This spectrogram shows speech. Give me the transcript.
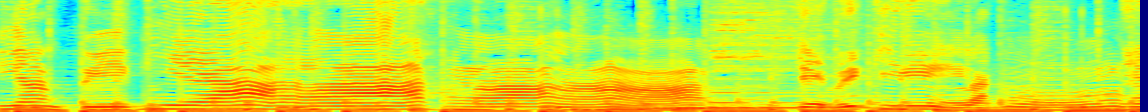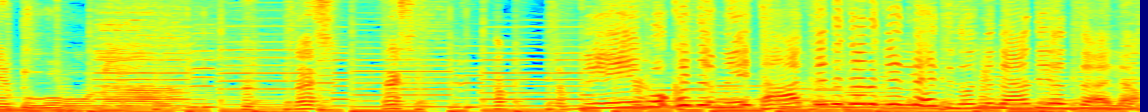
yang tiga ya. කෙරකිල්ලක් හැදුනා නැස් නැස් මේ මොකද මේ තාත්තට කරගෙල්ල හැති නොන්න දාදයක් දාලා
